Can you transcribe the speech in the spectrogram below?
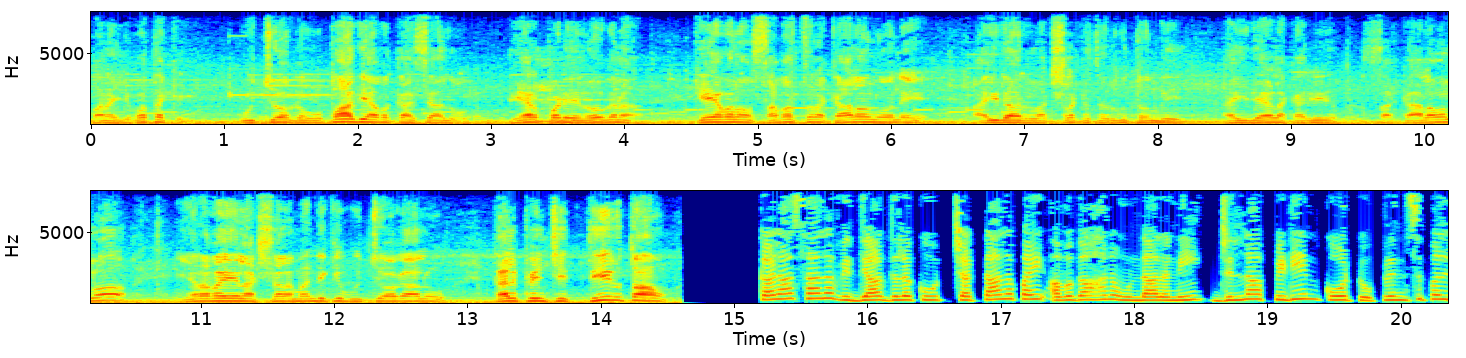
మన యువతకి ఉద్యోగ ఉపాధి అవకాశాలు ఏర్పడే రోజున కేవలం సంవత్సర కాలంలోనే ఐదారు లక్షలకు జరుగుతుంది. ఐదేళ్ళ కరీ కాలంలో ఇరవై లక్షల మందికి ఉద్యోగాలు కల్పించి తీరుతాం. కళాశాల విద్యార్థులకు చట్టాలపై అవగాహన ఉండాలని జిల్లా పిడియన్ court principal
